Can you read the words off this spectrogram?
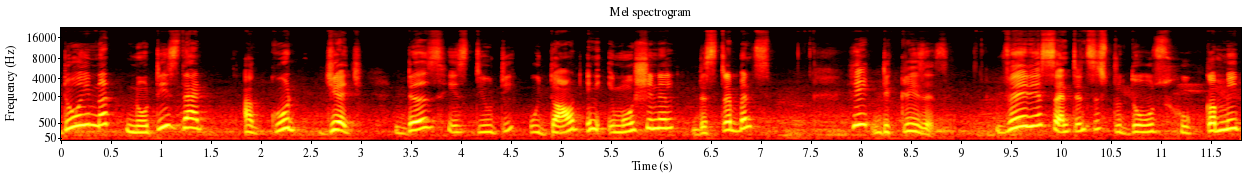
Do you not notice that a good judge does his duty without any emotional disturbance? He decreases various sentences to those who commit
